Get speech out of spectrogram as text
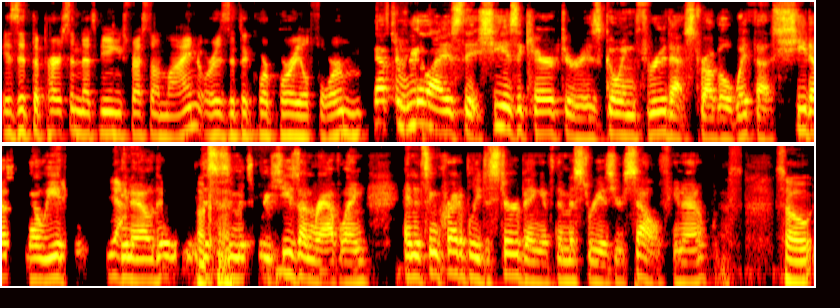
Is it the person that's being expressed online or is it the corporeal form? You have to realize that she as a character is going through that struggle with us. She doesn't know either. Yeah. You know, th- this is a mystery she's unraveling, and it's incredibly disturbing if the mystery is yourself. You know, Yes. So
